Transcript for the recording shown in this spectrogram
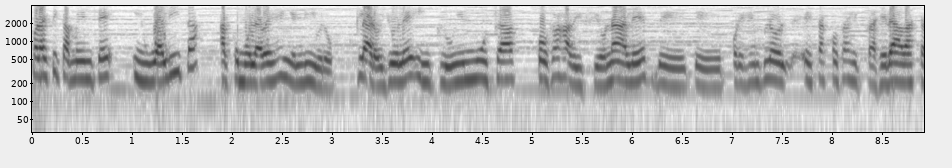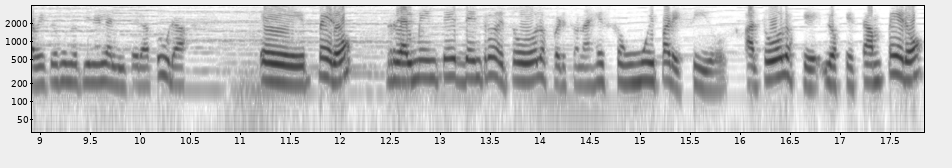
prácticamente igualita a como la ves en el libro. Claro, yo le incluí muchas cosas adicionales, de, por ejemplo, estas cosas exageradas que a veces uno tiene en la literatura, eh, pero realmente dentro de todos los personajes son muy parecidos a todos los que, los que están, pero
